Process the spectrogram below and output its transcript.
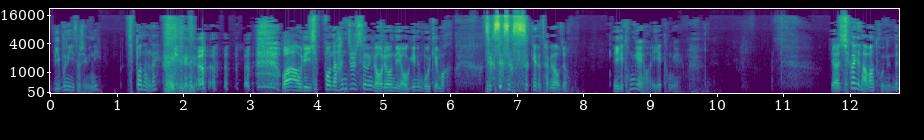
미분이 더 재밌니? 10번 할래? 와, 우리 10번은 한 줄 쓰는 게 어려운데 여기는 뭐 이렇게 막 슥슥슥슥 해도 답이 나오죠? 이게 통계예요. 이게 통계. 야, 시간이 남아 도는데?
